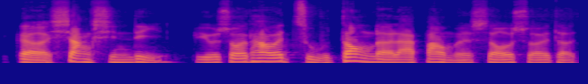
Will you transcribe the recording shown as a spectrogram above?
一个向心力，比如说她会主动的来帮我们收所谓的。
